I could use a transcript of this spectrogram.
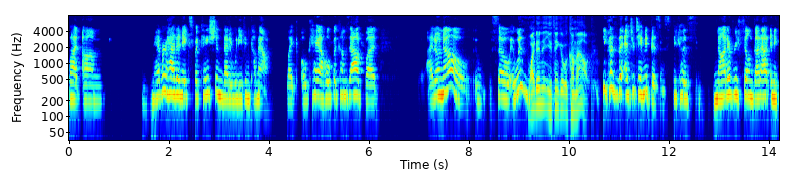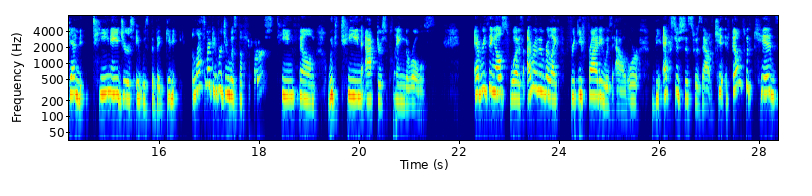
but um never had any expectation that it would even come out. Like okay i hope it comes out but I don't know. So it was. Why didn't you think it would come out? Because of the entertainment business. Because not every film got out. And again, teenagers, it was the beginning. Last American Virgin was the first teen film with teen actors playing the roles. Everything else was, I remember like Freaky Friday was out or The Exorcist was out. Kid, films with kids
